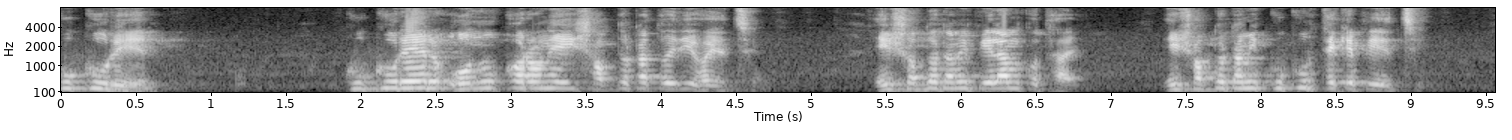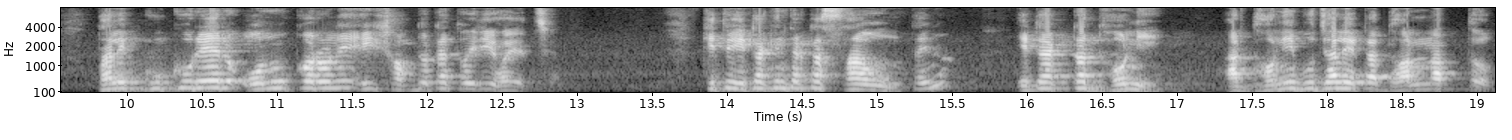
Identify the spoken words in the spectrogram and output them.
কুকুরের। কুকুরের অনুকরণে এই শব্দটা তৈরি হয়েছে। এই শব্দটা আমি পেলাম কোথায়? এই শব্দটা আমি কুকুর থেকে পেয়েছি। তাহলে কুকুরের অনুকরণে এই শব্দটা তৈরি হয়েছে। কিন্তু এটা কিন্তু একটা সাউন্ড তাই না? এটা একটা ধ্বনি। আর ধ্বনি বুঝালে এটা ধন্যাত্মক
